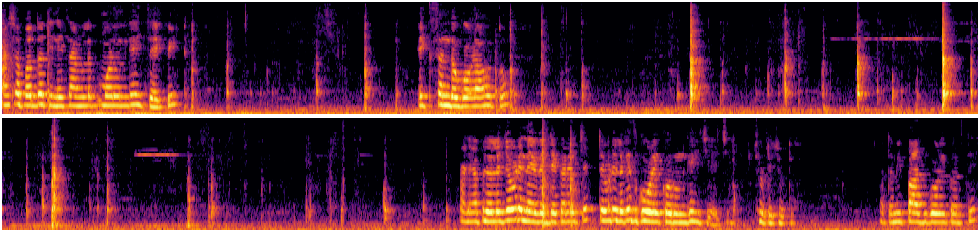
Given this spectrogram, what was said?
अशा पद्धतीने चांगलं मळून घ्यायचंय पीठ. एक संद गोळा होतो. आणि आपल्याला जेवढे नैवेद्य करायचे तेवढे लगेच गोळे करून घ्यायचे याचे छोटे छोटे आता मी पाच गोळे करते.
